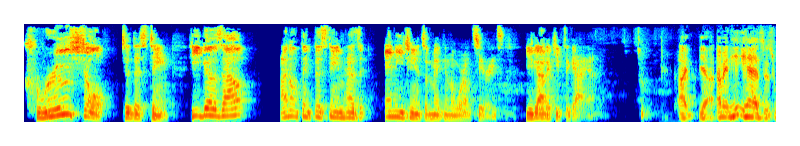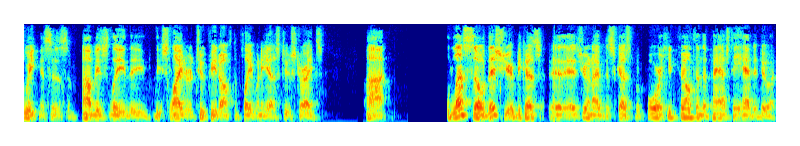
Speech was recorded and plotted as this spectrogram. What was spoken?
Crucial to this team. He goes out, I don't think this team has any chance of making the World Series. You got to keep the guy in. I, yeah, I mean he has his weaknesses. Obviously, the the slider two feet off the plate when he has two strikes. Uh, less so this year because, as you and I have discussed before, he felt in the past he had to do it.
